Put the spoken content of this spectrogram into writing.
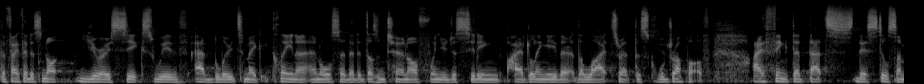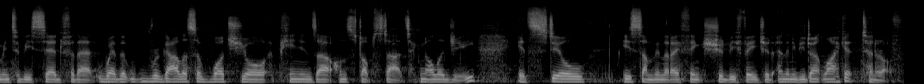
The fact that it's not Euro 6 with AdBlue to make it cleaner, and also that it doesn't turn off when you're just sitting idling either at the lights at the school drop-off. I think that that's there's still something to be said for that. Whether regardless of what your opinions are on stop-start technology, it still is something that I think should be featured. And then if you don't like it, turn it off.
